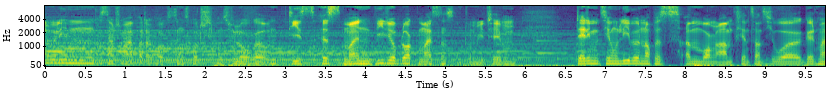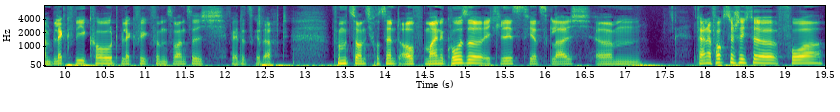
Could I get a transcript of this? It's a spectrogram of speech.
hallo ihr Lieben, Christian Schmeier, Pateraport, Beziehungscoach Psychologe und dies ist mein Videoblog, meistens rund um die Themen Dating, Beziehung, Liebe. Noch bis am morgen Abend 24 Uhr gilt mein Black Week Code, Black Week 25, wer hätte es gedacht, 25% auf meine Kurse. Ich lese jetzt gleich ähm, kleine Fox-Geschichte vor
